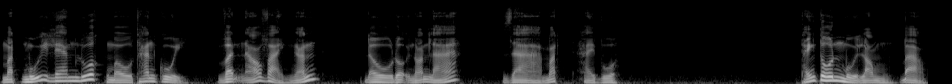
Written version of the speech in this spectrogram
mặt mũi lem luốc màu than củi, vận áo vải ngắn, đầu đội nón lá, ra mắt hai vua. Thánh tôn mùi lòng bảo,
